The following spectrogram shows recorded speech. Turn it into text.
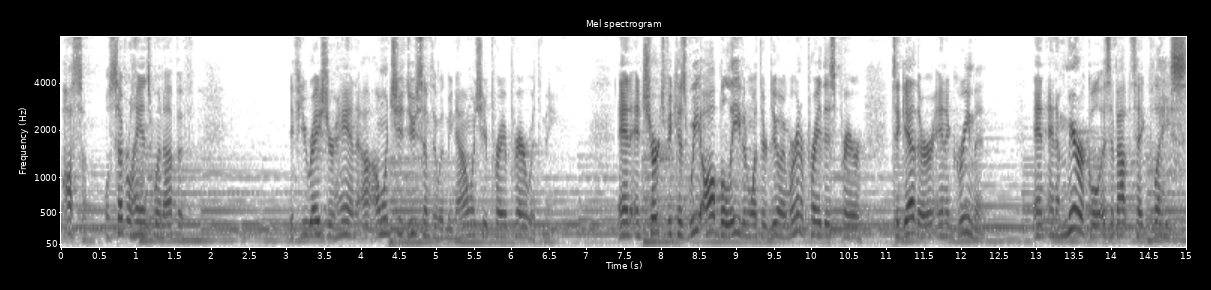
Awesome. Well, several hands went up. If if you raise your hand, I, I want you to do something with me now. I want you to pray a prayer with me. And, and church, because we all believe in what they're doing, we're going to pray this prayer together in agreement. And, and a miracle is about to take place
